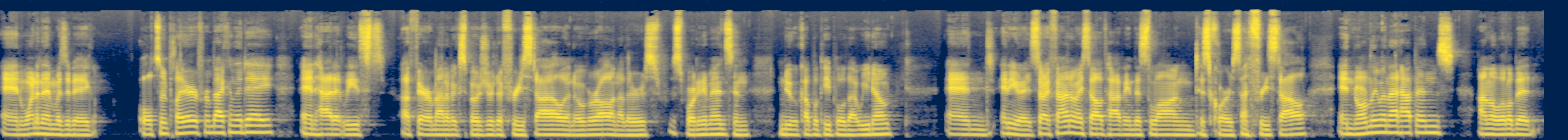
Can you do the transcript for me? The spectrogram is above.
And one of them was a big ultimate player from back in the day and had at least a fair amount of exposure to freestyle and overall and other sporting events and knew a couple of people that we know. And anyway, so I found myself having this long discourse on freestyle. And normally when that happens, I'm a little bit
